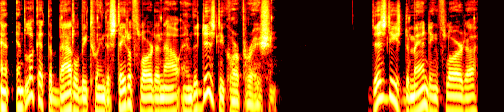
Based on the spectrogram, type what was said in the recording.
And, and look at the battle between the state of Florida now and the Disney Corporation. Disney's demanding Florida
